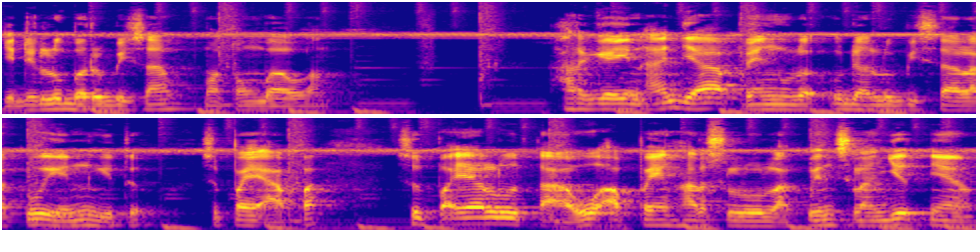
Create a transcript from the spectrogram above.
Jadi lu baru bisa motong bawang. Hargain aja apa yang lu, udah lu bisa lakuin gitu. Supaya apa supaya lu tahu apa yang harus lu lakuin selanjutnya.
